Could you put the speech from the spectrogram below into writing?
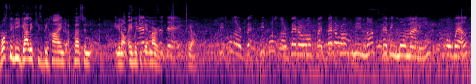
what's the legalities behind a person, you know, able to get of married? day, Yeah. people are be- people are better off, but better off mean not having more money or wealth.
